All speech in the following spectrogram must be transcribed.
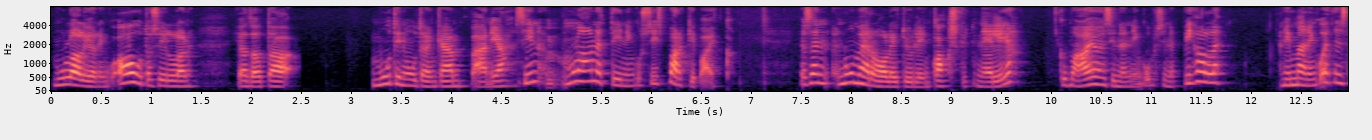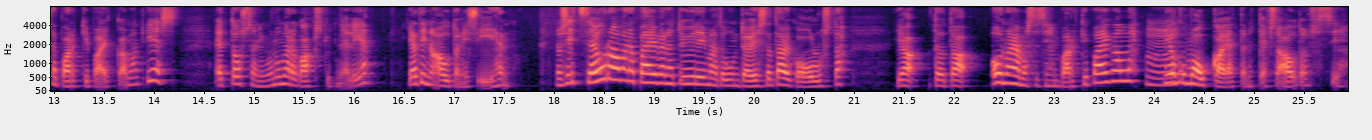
mulla oli jo niin kuin auto silloin, ja tota, muutin uuteen kämppään, ja siinä mulla annettiin niin kuin siis parkkipaikka. Ja sen numero oli tyylin 24. Kun mä ajoin sinne, niin kuin, sinne pihalle, niin mä niin kuin etin sitä parkkipaikkaa. Mä oon, jes, että tossa niin kuin numero 24. Jätin autoni siihen. No sit seuraavana päivänä tyyliin mä tuun töistä tai koulusta. Ja tota, on ajamassa siihen parkkipaikalle. Mm. Niin joku moukka on jättänyt tiiäksä, autonsa siihen.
